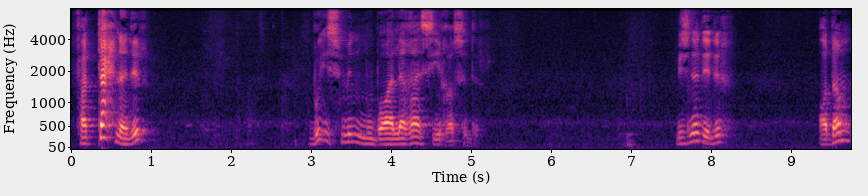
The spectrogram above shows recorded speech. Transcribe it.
Fettah nedir? Bu ismin mübalağa sigasıdır. Biz ne dedik? Adam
